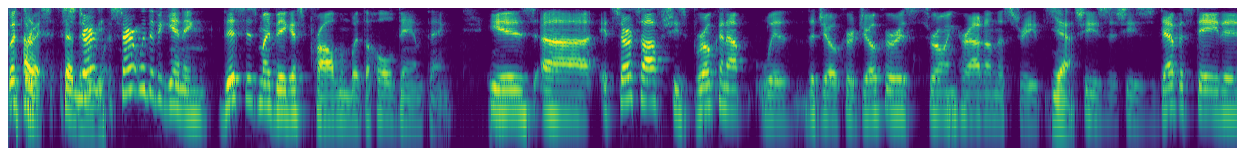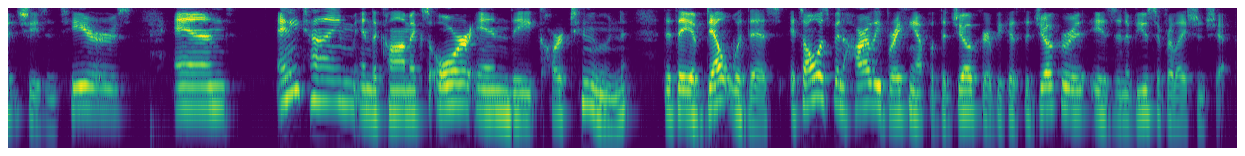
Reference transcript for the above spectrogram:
like, right, start the movie. start start with the beginning. This is my biggest problem with the whole damn thing. Is uh, it starts off? She's broken up with the Joker. Joker is throwing her out on the streets. Yeah. she's she's devastated. She's in tears, and anytime in the comics or in the cartoon that they have dealt with this, it's always been Harley breaking up with the Joker because the Joker is an abusive relationship.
